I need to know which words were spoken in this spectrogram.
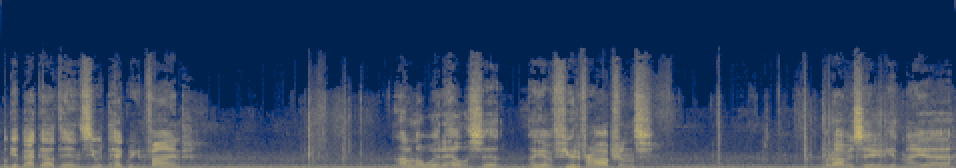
we'll get back out there and see what the heck we can find. I don't know where the hell to sit. I have a few different options, but obviously I got to get my uh,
